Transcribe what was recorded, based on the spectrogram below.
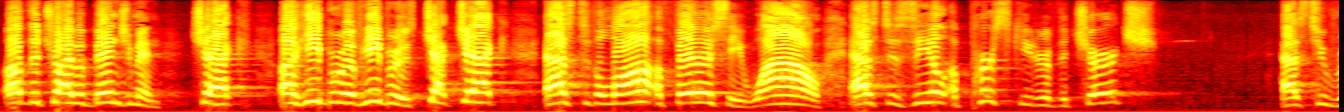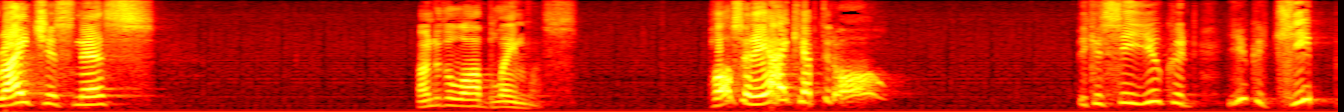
Of the tribe of Benjamin. Check. A Hebrew of Hebrews. Check, check. As to the law, a Pharisee. Wow. As to zeal, a persecutor of the church. As to righteousness, under the law, blameless. Paul said, Hey, I kept it all. Because, see, you could, you could keep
